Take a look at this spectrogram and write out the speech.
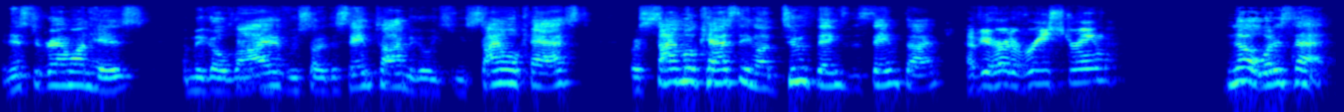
and Instagram on his, and we go live. We start at the same time. We go we, we simulcast. We're simulcasting on two things at the same time. Have you heard of Restream? No, what is that?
